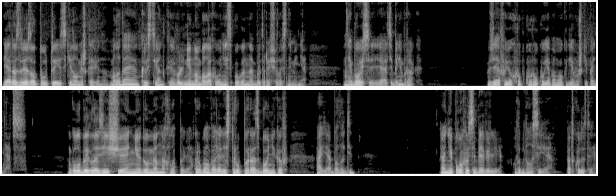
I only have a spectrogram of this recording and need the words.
Я разрезал путы и скинул мешковину. Молодая крестьянка в льняном балахоне испуганно вытаращилась на меня. «Не бойся, я тебе не враг». Взяв ее хрупкую руку, я помог девушке подняться. Голубые глазища недоуменно хлопали. Кругом валялись трупы разбойников, а я был один. Они плохо себя вели, — улыбнулся я. Откуда ты?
